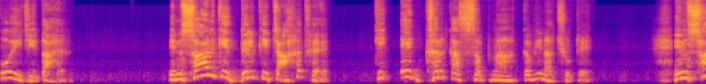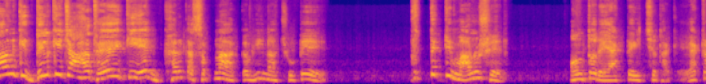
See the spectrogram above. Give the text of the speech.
कोई जीता है इंसान की दिल की चाहत है कि एक घर का सपना कभी ना छूटे इंसान की दिल की चाहत है कि एक घर का सपना कभी ना छूटे প্রত্যেকটি মানুষের অন্তরে একটা ইচ্ছে থাকে একটা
